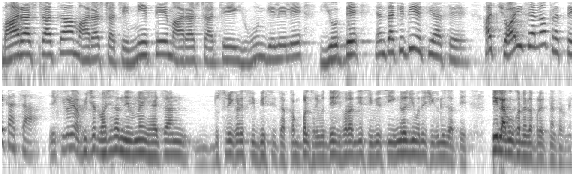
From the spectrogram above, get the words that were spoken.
महाराष्ट्राचा महाराष्ट्राचे नेते महाराष्ट्राचे येऊन गेलेले योद्धे यांचा किती इतिहास आहे? हा चॉईस आहे ना प्रत्येकाचा. एकीकडे अभिजात भाषेचा निर्णय घ्यायचा दुसरीकडे सीबीएसईचा कंपल्सरी देशभरात जी सीबीएसई इंग्रजीमध्ये शिकली जाते ती लागू करण्याचा प्रयत्न करणे.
